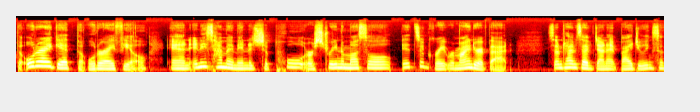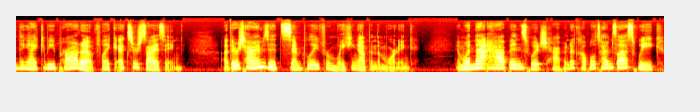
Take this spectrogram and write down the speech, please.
The older I get, the older I feel. And anytime I manage to pull or strain a muscle, it's a great reminder of that. Sometimes I've done it by doing something I can be proud of, like exercising. Other times it's simply from waking up in the morning. And when that happens, which happened a couple times last week,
